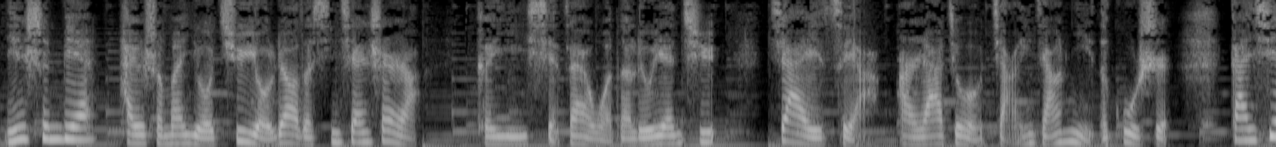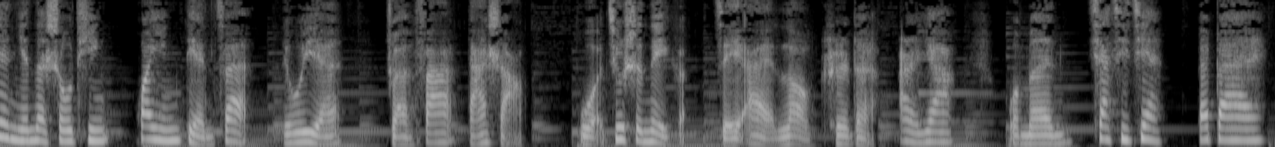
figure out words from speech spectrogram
您身边还有什么有趣有料的新鲜事儿啊？可以写在我的留言区。下一次呀，二丫就讲一讲你的故事。感谢您的收听，欢迎点赞、留言、转发、打赏。我就是那个贼爱唠嗑的二丫，我们下期见，拜拜。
